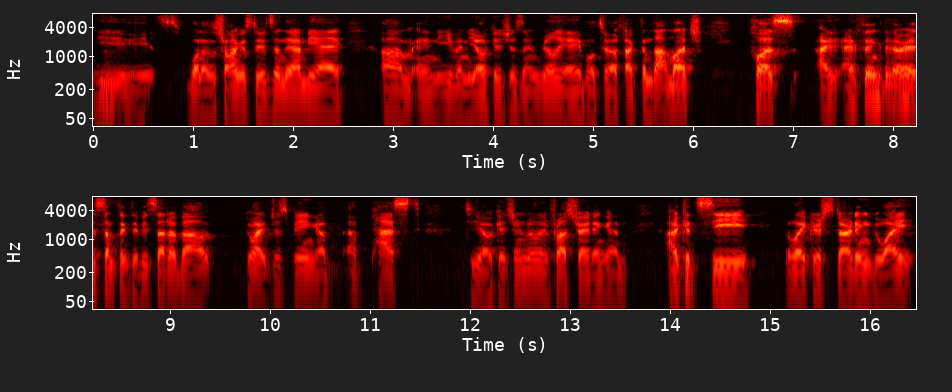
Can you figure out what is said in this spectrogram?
He, mm. He's one of the strongest dudes in the NBA um, and even Jokic isn't really able to affect him that much. Plus, I, I think there is something to be said about Dwight just being a, a pest to Jokic and really frustrating him. I could see the Lakers starting Dwight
